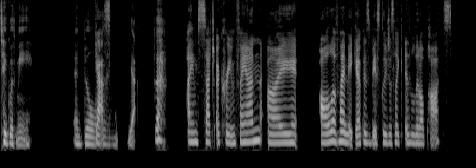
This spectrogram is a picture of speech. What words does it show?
take with me and build Yes. and yeah. I'm such a cream fan. I all of my makeup is basically just, like, in little pots,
